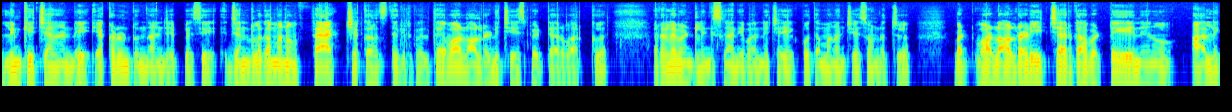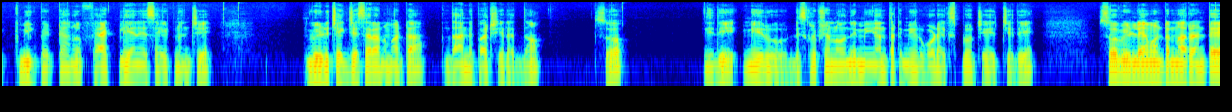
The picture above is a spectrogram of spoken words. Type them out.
లింక్ ఇచ్చానండి. ఎక్కడుంటుందా అని చెప్పేసి జనరల్‌గా మనం ఫ్యాక్ట్ చెకర్స్ దగ్గరికి వెళ్తే వాళ్ళు ఆల్రెడీ చేసి పెట్టారు వర్క్. రిలవెంట్ లింక్స్ కానీ ఇవన్నీ చేయకపోతే మనం చేసి ఉండొచ్చు బట్ వాళ్ళు ఆల్రెడీ ఇచ్చారు కాబట్టి నేను ఆ లింక్ మీకు పెట్టాను. ఫ్యాక్ట్‌లీ అనే సైట్ నుంచి. వీళ్ళు చెక్ చేశారనమాట. దాన్ని పరిశీలిద్దాం. సో, ఇది మీరు డిస్క్రిప్షన్‌లో ఉంది. మీ అంతటి మీరు కూడా ఎక్స్‌ప్లోర్ చేయొచ్చిది. సో, వీళ్ళు ఏమంటున్నారంటే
